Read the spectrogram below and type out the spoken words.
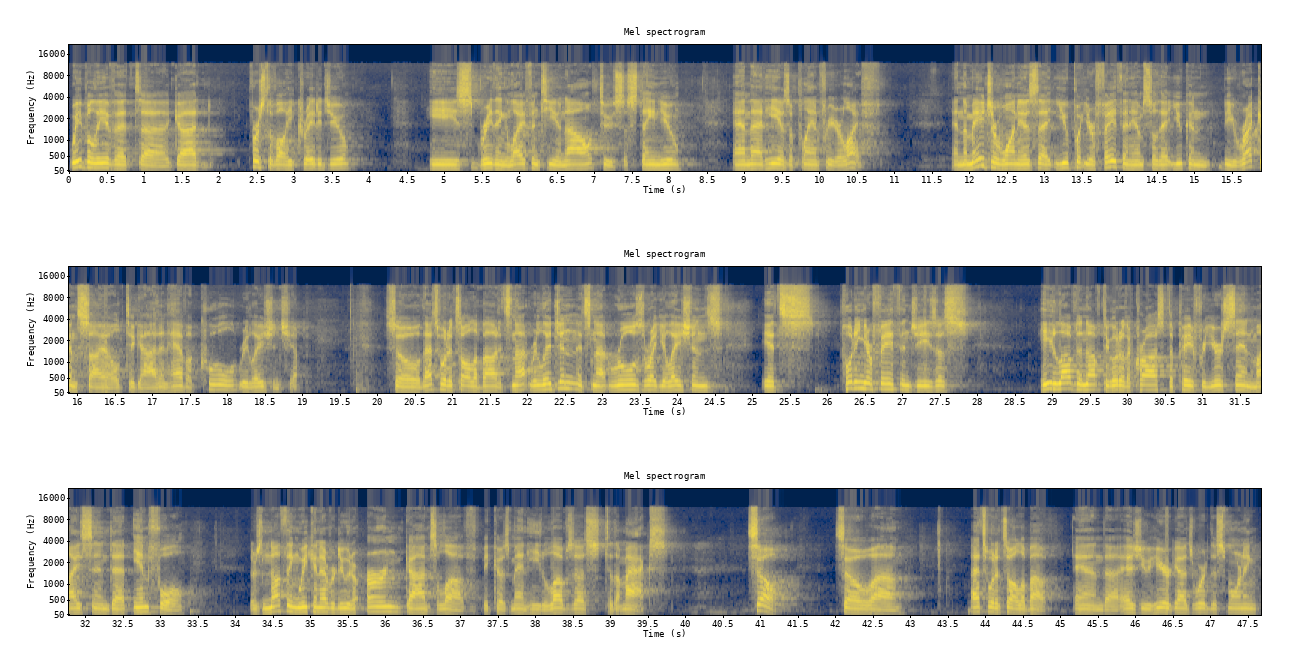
We believe that uh, God, first of all, He created you. He's breathing life into you now to sustain you, and that He has a plan for your life. And the major one is that you put your faith in Him so that you can be reconciled to God and have a cool relationship. So that's what it's all about. It's not religion, it's not rules, regulations. It's putting your faith in Jesus. He loved enough to go to the cross to pay for your sin, my sin debt in full. There's nothing we can ever do to earn God's love because, man, He loves us to the max. So, so uh, that's what it's all about. And uh, as you hear God's word this morning,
